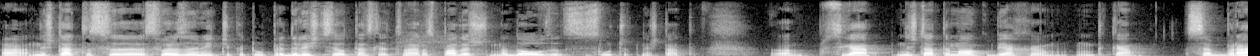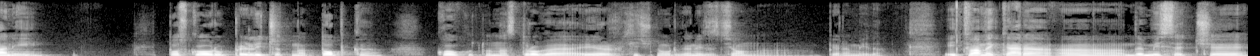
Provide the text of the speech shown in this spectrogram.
а, нещата са свързани, че като определиш целта, след това разпадаш надолу, за да се случат нещата. А, сега нещата малко бяха така събрани, по-скоро приличат на топка, колкото на строга иерархична организационна пирамида. И това ме кара а, да мисля, че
